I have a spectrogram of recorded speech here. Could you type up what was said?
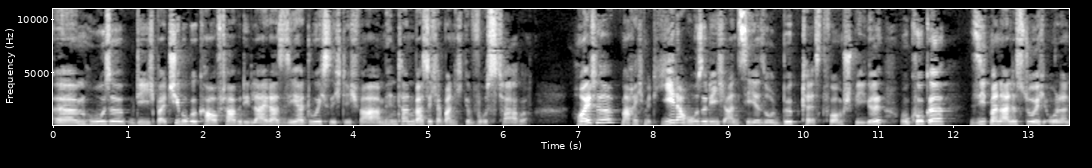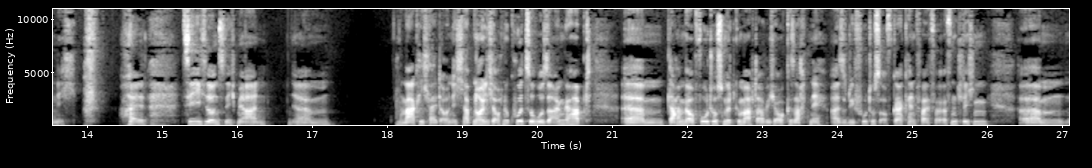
ähm, Hose, die ich bei Chibo gekauft habe, die leider sehr durchsichtig war am Hintern, was ich aber nicht gewusst habe. Heute mache ich mit jeder Hose, die ich anziehe, so einen Bücktest vorm Spiegel und gucke, sieht man alles durch oder nicht. Weil ziehe ich sonst nicht mehr an. Ähm, mag ich halt auch nicht. Ich habe neulich auch eine kurze Hose angehabt. Ähm, da haben wir auch Fotos mitgemacht, habe ich auch gesagt, nee, also die Fotos auf gar keinen Fall veröffentlichen. Ähm,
